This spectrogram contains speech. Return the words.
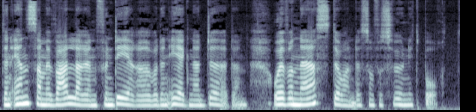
Den ensamme vallaren funderar över den egna döden och över närstående som försvunnit bort.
